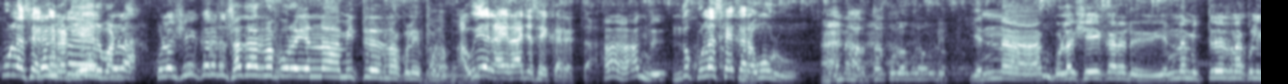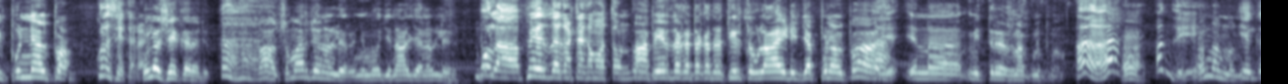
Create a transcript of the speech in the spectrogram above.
ಕುಲಶೇಖರ ಏರು ಬಂಡ. ಕುಲಶೇಖರಡು ಸಾಧಾರಣ ಪೂರ ಎನ್ನ ಮಿತ್ರರ್ನ ಕುಲೆಪುಣ? ಅವೇ ರಾಯ ರಾಜಶೇಖರ ಎತ್ತ ಹಾ ಅಂದು. ಇಂದು ಕುಲಶೇಖರ ಊರು. ಅರ್ಧ ಕುಲ ಎನ್ನ ಕುಲಶೇಖರಡು ಎನ್ನ ಮಿತ್ರರ್ನ ಕುಲ ಇಪ್ಪುಣ್ಯ ಅಲ್ಪ. ಕುಲಶೇಖರ. ಕುಲಶೇಖರಡು ಹಾ ಸುಮಾರು ಜನ ಉಳ್ಳೇರು ನಿಮ್ಮ ಮೂಜಿ ನಾಲ್ಕು ಜನ ಉಳ್ಳೇರು. ಬೋಲ ಪೇರ್ದ ಘಟಕ ಮಾತೊಂಡು ಆ ಪೇರ್ದ ಘಟಕದ ತೀರ್ಥ ಉಲಾಯಿಡಿ ಜಪ್ಪನಲ್ಪ ಎನ್ನ ಮಿತ್ರರ್ನ ಕುಲಪುಣ. ಹಾ ಹಾ. ಅಂದೆ. ಅಂದ, ಅಂದ, ಅಂದ. ಈಗ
